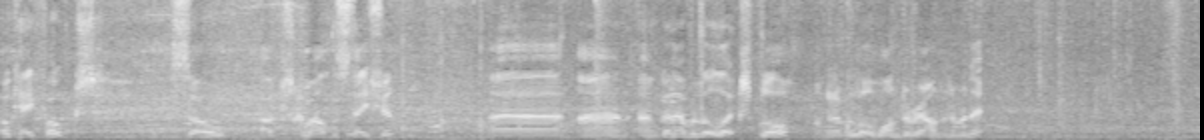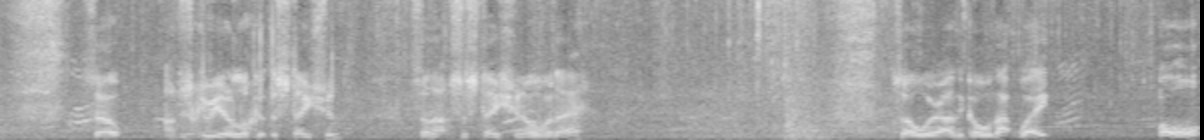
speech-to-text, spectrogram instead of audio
Okay folks, so I've just come out of the station uh, and I'm going to have a little explore. I'm going to have a little wander around in a minute. So I'll just give you a look at the station. So that's the station over there. So we'll either go that way or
